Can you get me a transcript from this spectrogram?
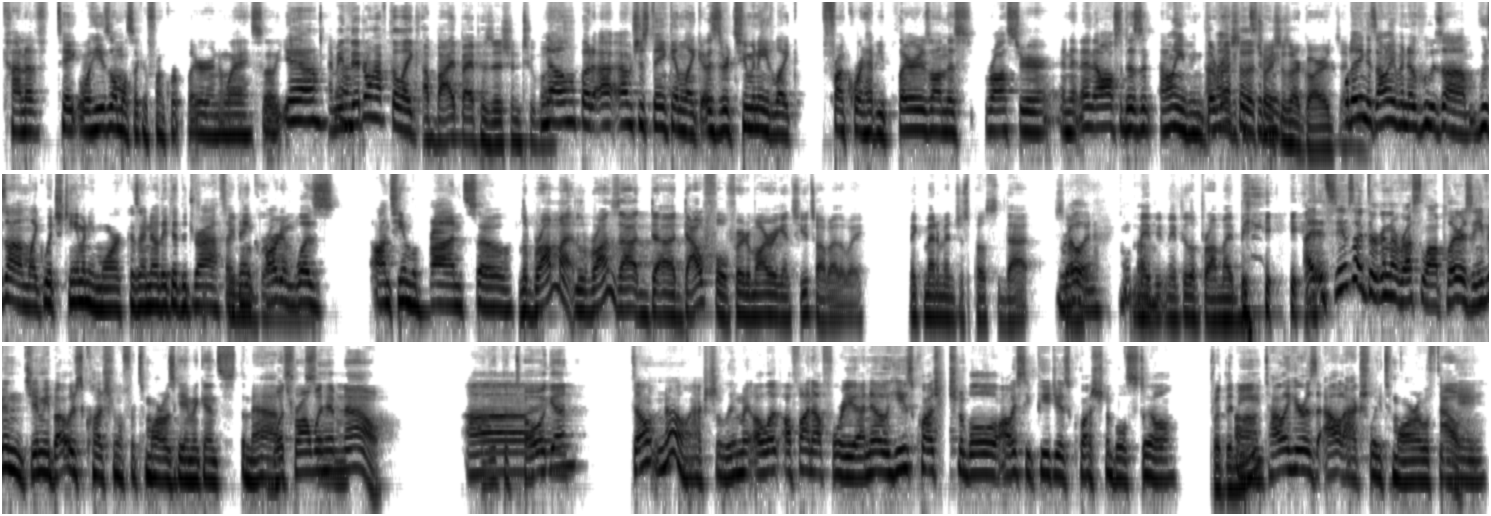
kind of take. Well, he's almost like a front court player in a way. So yeah. I mean, uh, they don't have to like abide by position too much. No, but I, I was just thinking, like, is there too many like front court heavy players on this roster? And and it also doesn't. I don't even. the I'm rest even of the choices are guards. Well, the thing is, I don't even know who's um who's on like which team anymore because I know they did the draft. I think LeBron, Harden was on Team LeBron, so LeBron, might, LeBron's out uh, doubtful for tomorrow against Utah. By the way, McMenamin just posted that. So really, Okay. maybe maybe LeBron might be. It seems like they're going to rest a lot of players. Even Jimmy Butler's questionable for tomorrow's game against the Mavs. What's wrong with him now? Is it the toe again? Don't know actually. I'll let, I'll find out for you. I know he's questionable. Obviously, PJ is questionable still. For the knee? Um, Tyler Herro is out actually tomorrow with the Out. knee.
